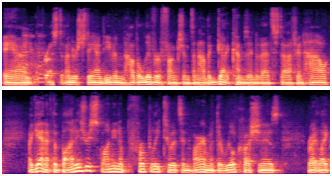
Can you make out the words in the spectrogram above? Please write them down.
And mm-hmm. for us to understand even how the liver functions and how the gut comes into that stuff, and how, again, if the body is responding appropriately to its environment, the real question is, right, like,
